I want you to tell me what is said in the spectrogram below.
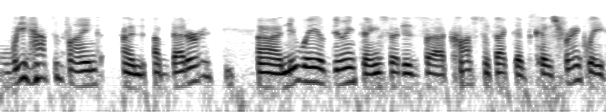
we have to find a, a better, uh, new way of doing things that is uh, cost effective. Because frankly,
